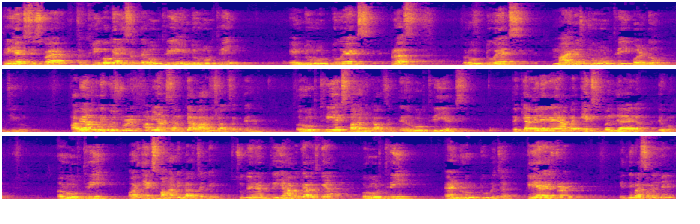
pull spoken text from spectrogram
थ्री एक्स स्क्वायर थ्री को क्या लिख सकते हैं? Root three into root three into root two x plus root two x minus two root three equal to zero अब यहाँ पे देखो स्टूडेंट अब यहाँ से हम क्या बाहर निकाल सकते हैं? रूट थ्री एक्स बाहर निकाल सकते हैं, रूट थ्री एक्स। तो क्या मिलेगा यहाँ पर? एक्स बन जाएगा। देखो, रूट थ्री और एक्स बाहर निकाल सके चुके हैं। तो यहाँ पे क्या बच गया? Root three and root two बचा। क्लियर है स्टूडेंट इतनी बात समझ में?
